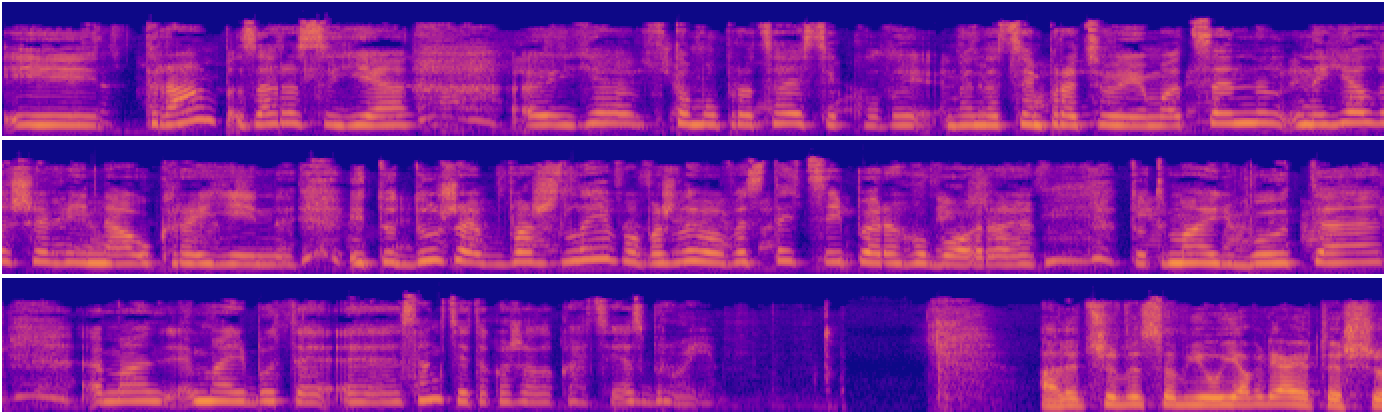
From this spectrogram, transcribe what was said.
і Трамп зараз є, є в тому процесі, коли ми над цим працюємо. Це не є лише війна України, і тут дуже важливо, важливо вести ці переговори. Тут мають бути мають бути е, санкції, також алокація зброї. Ale czy wy sobie ujawniacie, że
